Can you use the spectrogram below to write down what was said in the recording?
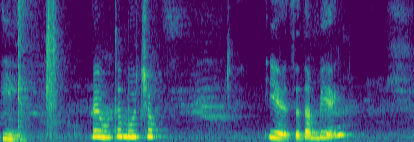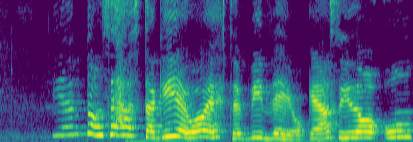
Y me gusta mucho. Y ese también. Y entonces hasta aquí llegó este video que ha sido un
